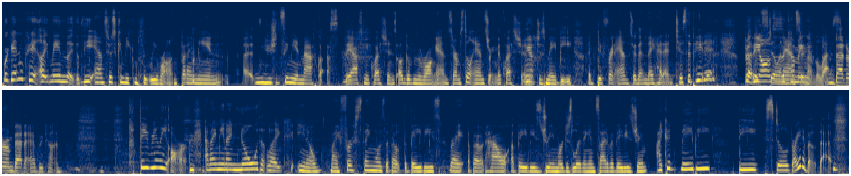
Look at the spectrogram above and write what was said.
We're getting pretty. Like, I mean, the, the answers can be completely wrong, but I mean, uh, you should see me in math class. They ask me questions, I'll give them the wrong answer. I'm still answering the question. Yeah. It just may be a different answer than they had anticipated, but, But, the it's still an answer coming nonetheless. better and better every time. They really are. and I mean, I know that, like, you know, my first thing was about the babies, right? About how a baby's dream, we're just living inside of a baby's dream. I could maybe be still right about that.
